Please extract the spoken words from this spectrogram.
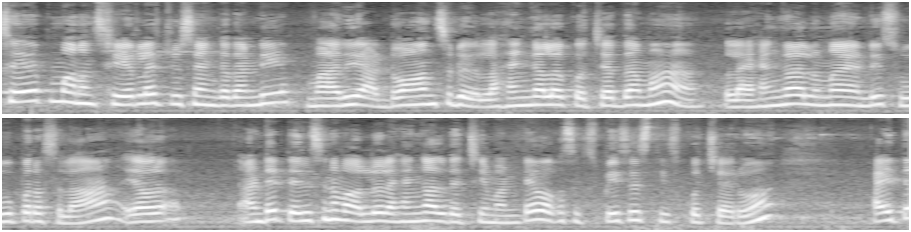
సేపు మనం చీరలే చూసాం కదండి. మరి అడ్వాన్స్డ్ లెహెంగాలోకి వచ్చేద్దామా? లెహెంగాలు ఉన్నాయండి సూపర్ అసలు. ఎవరు అంటే తెలిసిన వాళ్ళు లెహెంగాలు తెచ్చేయమంటే ఒక సిక్స్ పీసెస్ తీసుకొచ్చారు. అయితే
